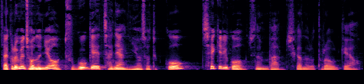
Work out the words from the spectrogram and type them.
자 그러면 저는요 두 곡의 찬양 이어서 듣고 책 읽어주는 밤 시간으로 돌아올게요.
